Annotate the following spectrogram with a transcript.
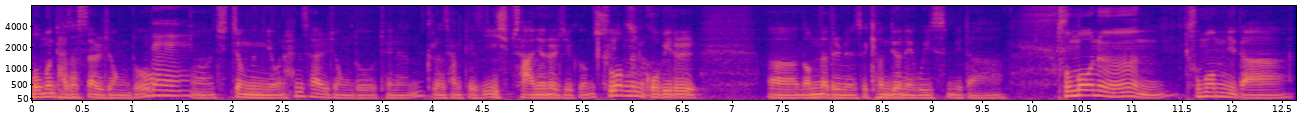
몸은 다섯 살 정도, 네. 어, 지적 능력은 한 살 정도 되는 그런 상태에서 24년을 지금 수없는 그렇죠. 고비를 어, 넘나들면서 견뎌내고 있습니다. 부모는 부모입니다.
